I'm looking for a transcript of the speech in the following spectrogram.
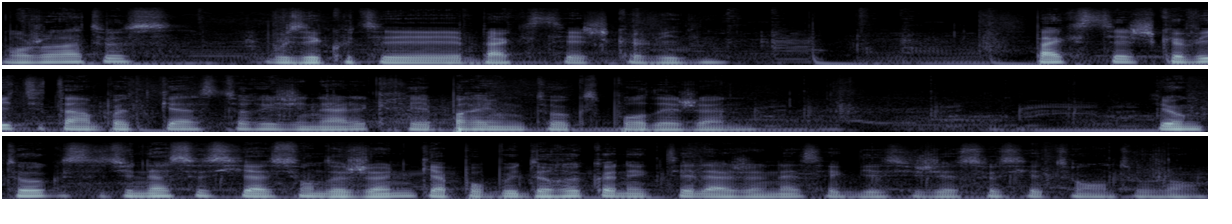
Bonjour à tous, vous écoutez Backstage Covid. Backstage Covid est un podcast original créé par Young Talks pour des jeunes. Young Talks est une association de jeunes qui a pour but de reconnecter la jeunesse avec des sujets sociétaux en tout genre.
